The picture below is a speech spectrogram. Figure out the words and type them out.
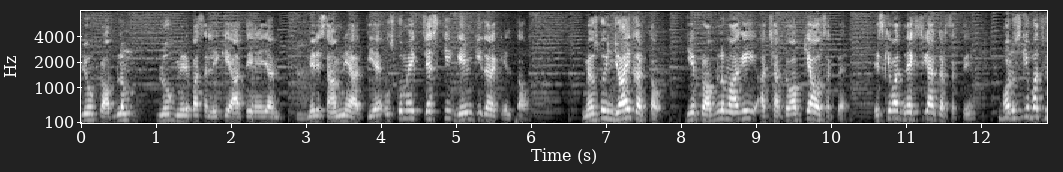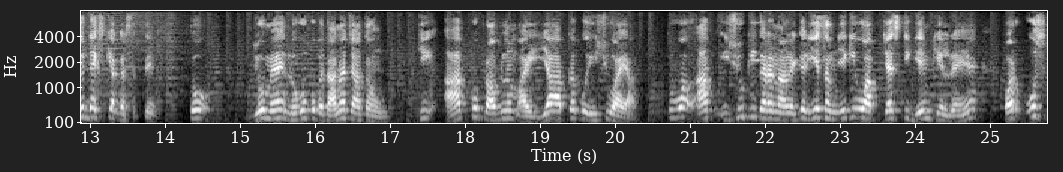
जो प्रॉब्लम लोग मेरे पास लेके आते हैं या हाँ। मेरे सामने आती है उसको मैं एक चेस की गेम की तरह खेलता हूँ। मैं उसको इंजॉय करता हूँ ये प्रॉब्लम आ गई अच्छा तो अब क्या हो सकता है? इसके बाद नेक्स्ट क्या कर सकते हैं? और उसके बाद फिर नेक्स्ट क्या कर सकते हैं? तो जो मैं लोगों को बताना चाहता हूँ कि आपको प्रॉब्लम आई या आपका कोई इश्यू आया तो वो आप इश्यू की तरह ना लेकर ये समझे कि वो आप चेस की गेम खेल रहे हैं और उस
